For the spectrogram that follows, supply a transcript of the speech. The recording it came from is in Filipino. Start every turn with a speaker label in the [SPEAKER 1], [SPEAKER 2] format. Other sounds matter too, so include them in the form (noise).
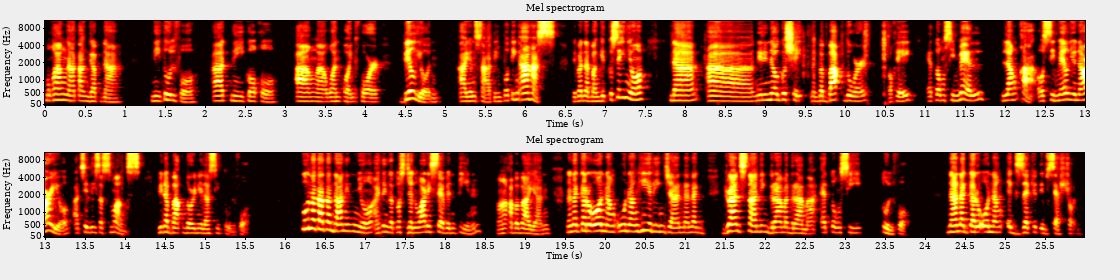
[SPEAKER 1] mukhang natanggap na ni Tulfo at ni Coco ang ah, 1.4 billion ayon sa ating puting ahas. Di ba nabanggit ko sa inyo na uh, ninegotiate, nagba-backdoor, okay, etong si Mel Langka o si Mel Yunario at si Lisa Smugs, bina-backdoor nila si Tulfo. Kung natatandaan ninyo, I think that was January 17, mga kababayan, na nagkaroon ng unang hearing dyan na nag-grandstanding drama-drama etong si Tulfo, na nagkaroon ng executive session.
